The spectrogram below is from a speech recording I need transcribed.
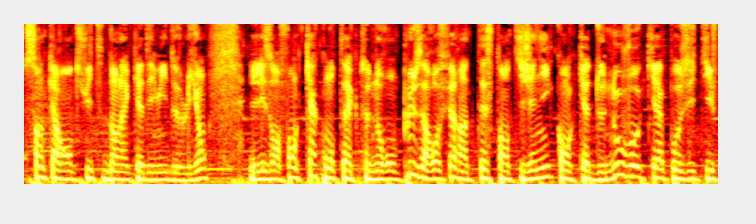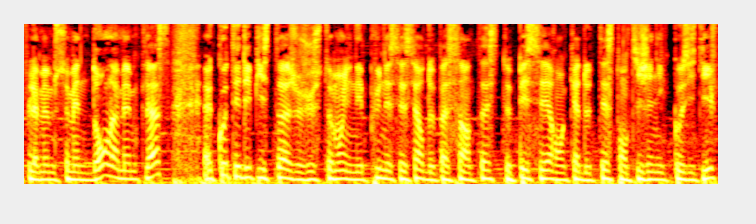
148 dans l'Académie de Lyon. Les enfants cas contact n'auront plus à refaire un test antigénique en cas de nouveaux cas positifs la même semaine dans la même classe. Côté dépistage, justement, il n'est plus nécessaire de passer un test PCR en cas de test antigénique positif.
